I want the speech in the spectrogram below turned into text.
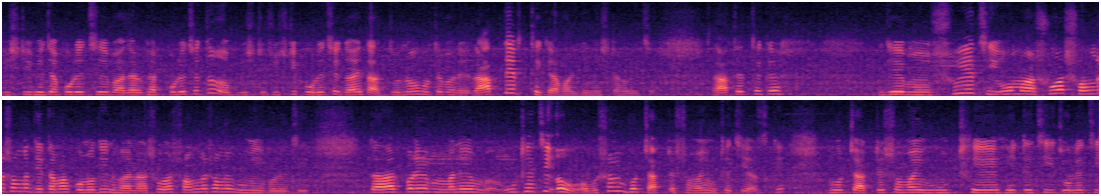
বৃষ্টি ভেজা পড়েছে, বাজারঘাট পড়েছে তো, বৃষ্টি ফিষ্টি পড়েছে গায়ে, তার জন্যও হতে পারে। রাতের থেকে আমার জিনিসটা হয়েছে। রাতের থেকে যে শুয়েছি, ও মা, শোয়ার সঙ্গে সঙ্গে যেটা আমার কোনো দিন হয় না, শোয়ার সঙ্গে সঙ্গে ঘুমিয়ে পড়েছি। তারপরে মানে উঠেছি, ও, অবশ্য আমি ভোর চারটের সময় উঠেছি আজকে। ভোর চারটের সময় উঠে হেঁটেছি, চলেছি,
